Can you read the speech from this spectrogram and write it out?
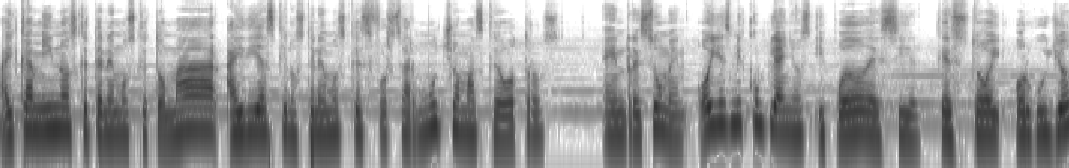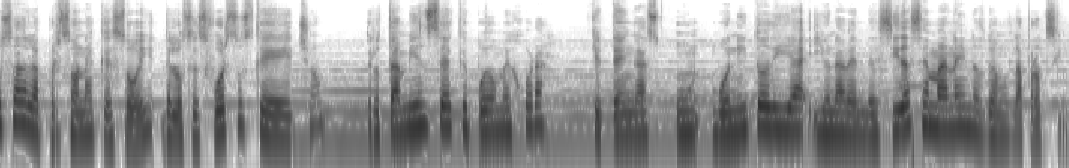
Hay caminos que tenemos que tomar, hay días que nos tenemos que esforzar mucho más que otros. En resumen, hoy es mi cumpleaños y puedo decir que estoy orgullosa de la persona que soy, de los esfuerzos que he hecho, pero también sé que puedo mejorar. Que tengas un bonito día y una bendecida semana y nos vemos la próxima.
